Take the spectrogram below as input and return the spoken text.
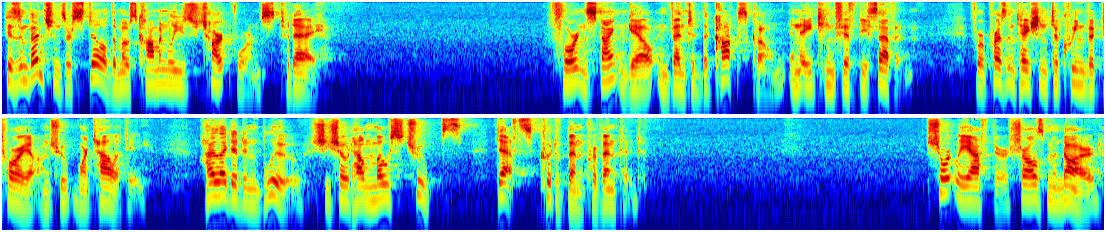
His inventions are still the most commonly used chart forms today. Florence Nightingale invented the coxcomb in 1857 for a presentation to Queen Victoria on troop mortality. Highlighted in blue, she showed how most troops' deaths could have been prevented. Shortly after, Charles Minard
